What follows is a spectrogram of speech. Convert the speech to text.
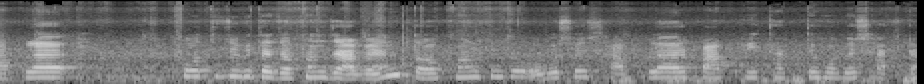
শাপলা প্রতিযোগিতা যখন যাবেন তখন কিন্তু অবশ্যই শাপলার পাপড়ি থাকতে হবে সাতটা।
